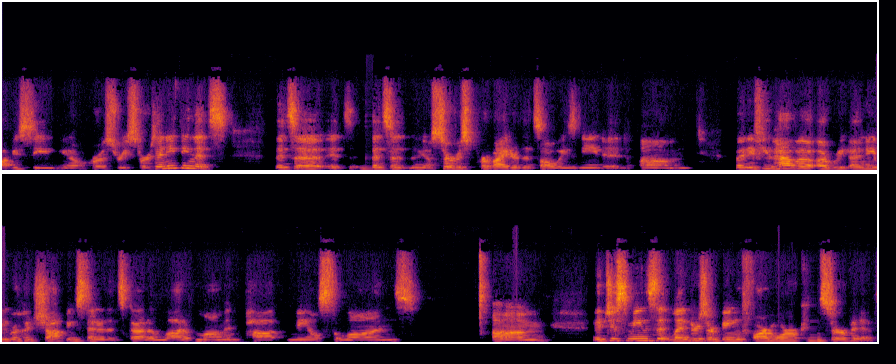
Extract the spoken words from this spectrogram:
obviously, you know, grocery stores, anything that's that's a it's that's a you know service provider that's always needed. Um, but if you have a, a, re- a neighborhood shopping center that's got a lot of mom and pop nail salons, um, it just means that lenders are being far more conservative.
